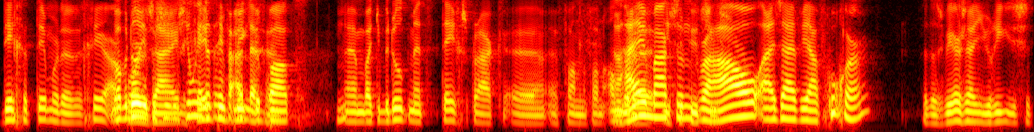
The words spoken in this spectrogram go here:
dichtgetimmerde regeerakkoorden Wat bedoel je zijn. Misschien moet je dat even uitleggen. debat. Hm? Ehm, wat je bedoelt met tegenspraak eh, van, van andere Nou, hij maakt een verhaal. Hij zei van ja, vroeger, dat is weer zijn juridische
